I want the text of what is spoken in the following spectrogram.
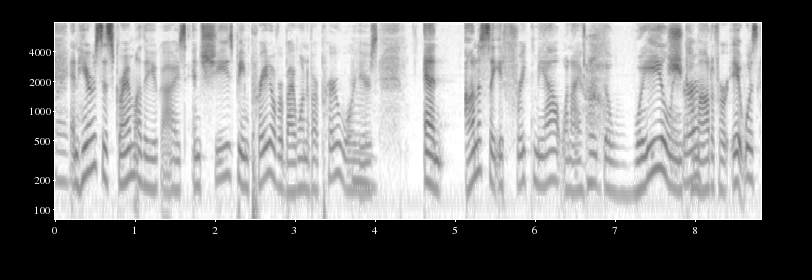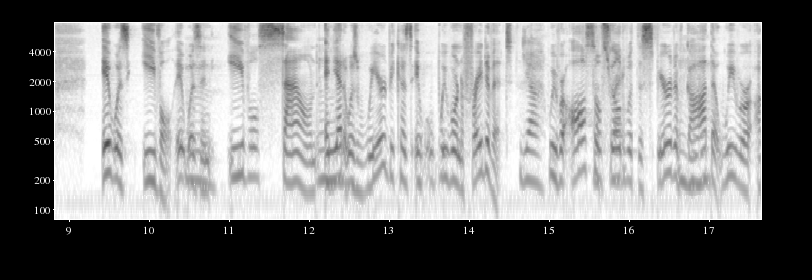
Right. And here's this grandmother, you guys, and she's being prayed over by one of our prayer warriors. Mm. And honestly, it freaked me out when I heard the wailing sure. come out of her. It was it was evil. It was mm. an evil sound, mm-hmm. and yet it mm-hmm. was weird because it, we weren't afraid of it. Yeah, we were also That's filled right. with the Spirit of mm-hmm. God that we were a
